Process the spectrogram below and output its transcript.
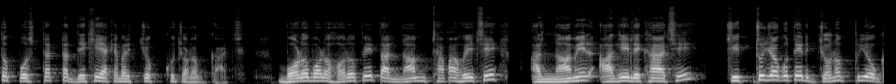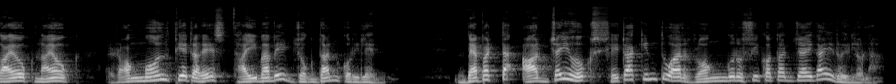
তো পোস্টারটা দেখে একেবারে চক্ষু চড়ক গাছ। বড় বড় হরপে তার নাম ছাপা হয়েছে আর নামের আগে লেখা আছে, চিত্রজগতের জনপ্রিয় গায়ক নায়ক রংমহল থিয়েটারে স্থায়ীভাবে যোগদান করিলেন। ব্যাপারটা আর যাই হোক, সেটা কিন্তু আর রঙ্গরসিকতার জায়গায় রইল না।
